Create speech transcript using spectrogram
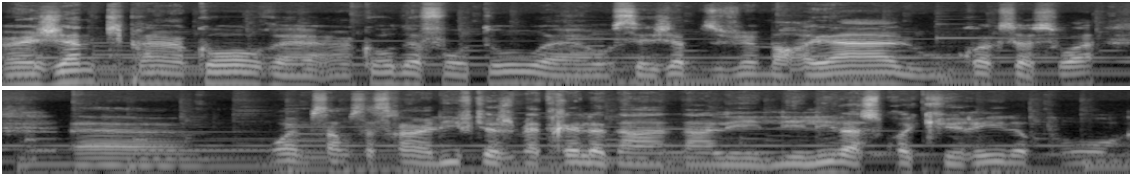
un jeune qui prend un cours, euh, un cours de photo au Cégep du Vieux-Montréal ou quoi que ce soit. Moi, il me semble que ce serait un livre que je mettrais dans, les, livres à se procurer pour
